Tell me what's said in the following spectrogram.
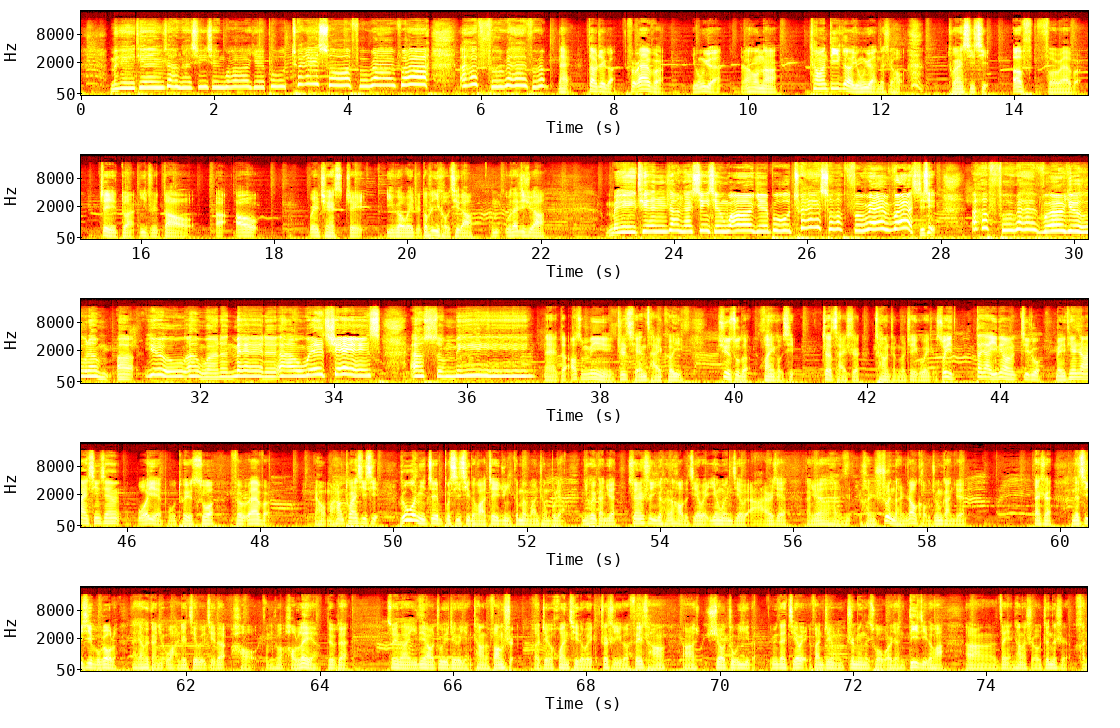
每天让爱新鲜，我也不退缩。Forever, forever。来到这个 forever，永远。然后呢，唱完第一个永远的时候，突然吸气，of forever。这一段一直到啊 all we chance 这一个位置都是一口气的啊。我们我再继续啊。每天让爱新鲜，我也不退缩。Forever，吸气。Oh, forever you know, uh, you I wanna make it out with chance, out of me。哎，到 out of me 之前才可以迅速的换一口气，这才是唱整个这个位置。所以大家一定要记住，每天让爱新鲜，我也不退缩，forever。然后马上突然吸气。如果你这不吸气的话，这一句你根本完成不了。你会感觉虽然是一个很好的结尾，英文结尾啊，而且感觉很很顺的、很绕口的这种感觉，但是你的气息不够了，大家会感觉哇，这结尾结的好怎么说？好累啊，对不对？所以呢，一定要注意这个演唱的方式和这个换气的位置，这是一个非常啊需要注意的。因为在结尾犯这种致命的错误，而且很低级的话，呃，在演唱的时候真的是很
